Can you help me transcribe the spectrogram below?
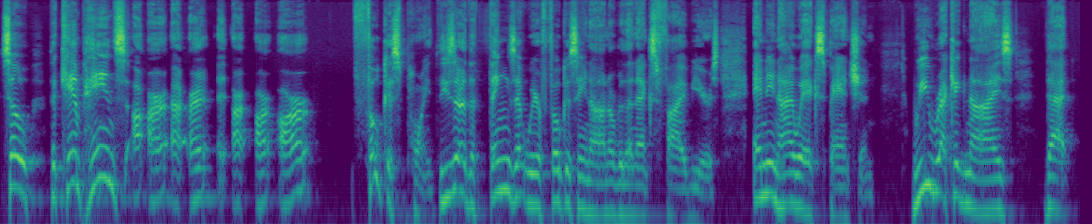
So the campaigns are, are, are, are, are focus point. These are the things that we're focusing on over the next five years. Ending highway expansion. We recognize that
